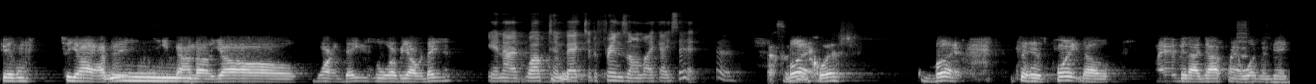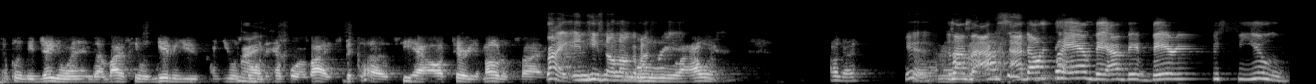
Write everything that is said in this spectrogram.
feelings to y'all after Ooh. he mm. found out y'all weren't dating whoever y'all were dating? And I walked him back to the friend zone, like I said. That's a but, good question. But to his point, though, maybe that guy friend wasn't being completely genuine in the advice he was giving you when you was right. going to him for advice because he had ulterior motives. Like, right, and he's no longer my friend. I would, okay. Yeah, because so, I, mean, I, I, I, don't have that. I've been very few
